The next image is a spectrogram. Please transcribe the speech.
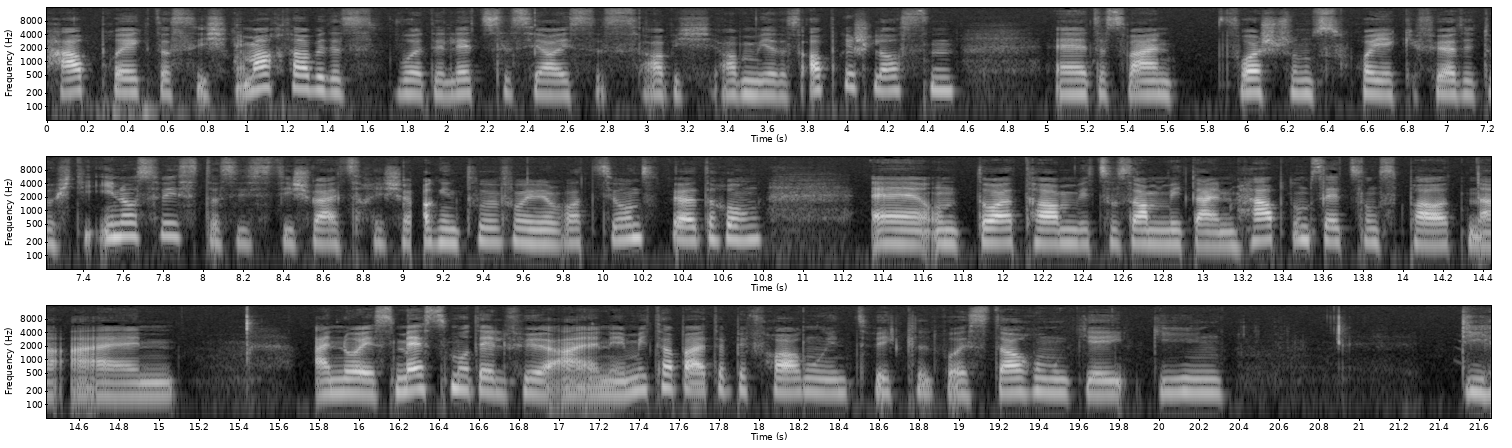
Hauptprojekt, das ich gemacht habe, das wurde letztes Jahr, ist das, hab ich, haben wir das abgeschlossen. Äh, das war ein Forschungsprojekt gefördert durch die InnoSwiss, das ist die Schweizerische Agentur für Innovationsförderung. Äh, und dort haben wir zusammen mit einem Hauptumsetzungspartner ein, ein neues Messmodell für eine Mitarbeiterbefragung entwickelt, wo es darum ging, die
